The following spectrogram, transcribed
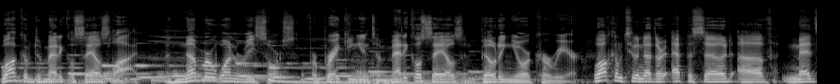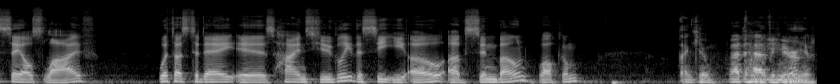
Welcome to Medical Sales Live, the number one resource for breaking into medical sales and building your career. Welcome to another episode of Med Sales Live. With us today is Heinz Hughley, the CEO of Synbone. Welcome. Thank you. Glad to for have you having me here.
